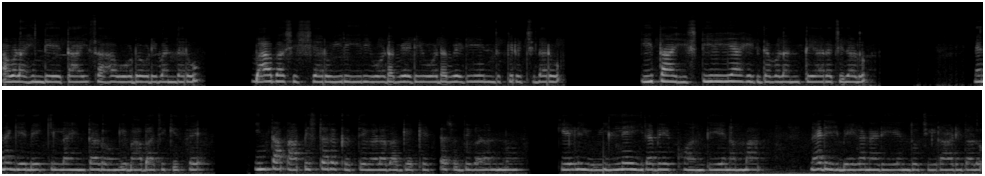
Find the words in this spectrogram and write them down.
ಅವಳ ಹಿಂದೆಯೇ ತಾಯಿ ಸಹ ಓಡೋಡಿ ಬಂದರು. ಬಾಬಾ ಶಿಷ್ಯರು, ಇರಿ ಇರಿ, ಓಡಬೇಡಿ ಓಡಬೇಡಿ ಎಂದು ಕಿರುಚಿದರು. ಗೀತಾ ಹಿಸ್ಟೀರಿಯಾ ಹಿಡಿದವಳಂತೆ ಅರಚಿದಳು. ನನಗೆ ಬೇಕಿಲ್ಲ ಇಂಥ ಡೋಂಗಿ ಬಾಬಾ ಚಿಕಿತ್ಸೆ. ಇಂಥ ಪಾಪಿಷ್ಠರ ಕೃತ್ಯಗಳ ಬಗ್ಗೆ ಕೆಟ್ಟ ಸುದ್ದಿಗಳನ್ನು ಕೇಳಿಯೂ ಇಲ್ಲೇ ಇರಬೇಕು ಅಂತೆಯೇ ನಮ್ಮ ನಡಿ, ಬೇಗ ನಡಿ ಎಂದು ಚೀರಾಡಿದಳು.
